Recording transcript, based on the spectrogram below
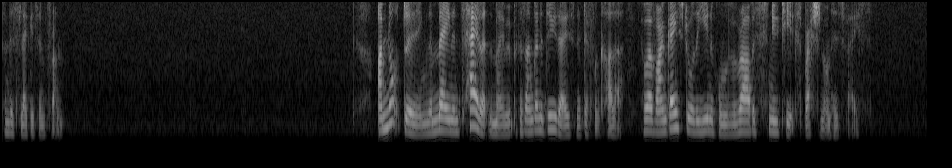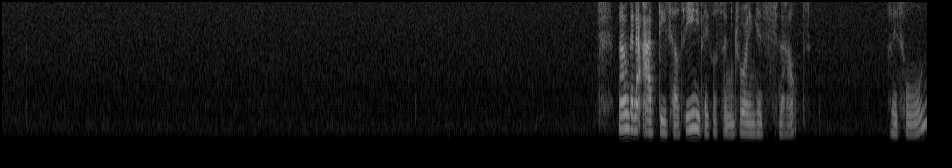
and this leg is in front. I'm not doing the mane and tail at the moment because I'm going to do those in a different colour. However, I'm going to draw the unicorn with a rather snooty expression on his face. Now I'm going to add detail to Unipiggle, so I'm drawing his snout and his horn,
